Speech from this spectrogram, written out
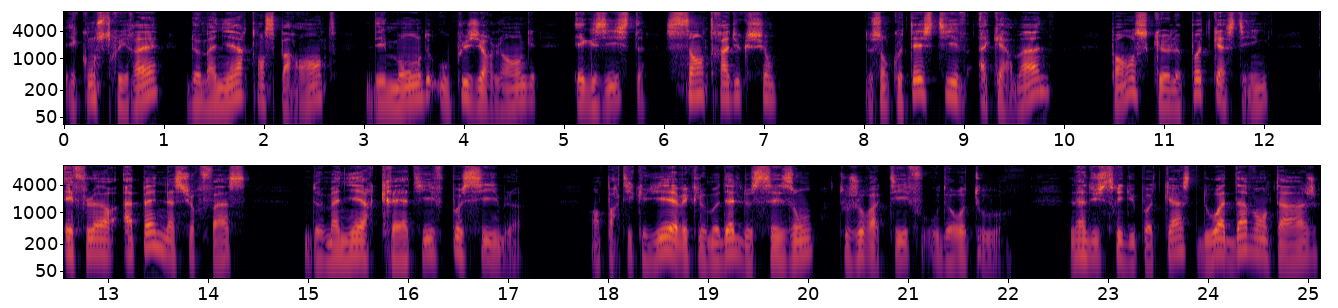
et construiraient de manière transparente des mondes où plusieurs langues existent sans traduction. De son côté, Steve Ackerman pense que le podcasting effleure à peine la surface de manière créative possible, en particulier avec le modèle de saison toujours actif ou de retour l'industrie du podcast doit davantage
